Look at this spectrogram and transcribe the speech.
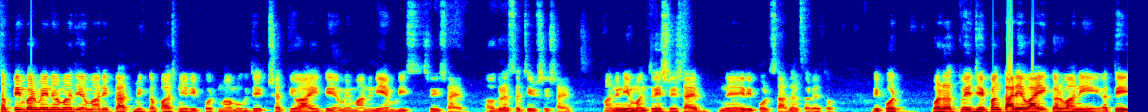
સપ્ટેમ્બર મહિનામાં જે અમારી પ્રાથમિક તપાસની રિપોર્ટમાં અમુક જે ક્ષતિઓ આવી હતી, અમે માનનીય એમડી શ્રી સાહેબ, અગ્ર સચિવ શ્રી સાહેબ, માનનીય મંત્રી શ્રી સાહેબને રિપોર્ટ સાદર કર્યો હતો. રિપોર્ટ પરત્વે જે પણ કાર્યવાહી કરવાની હતી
